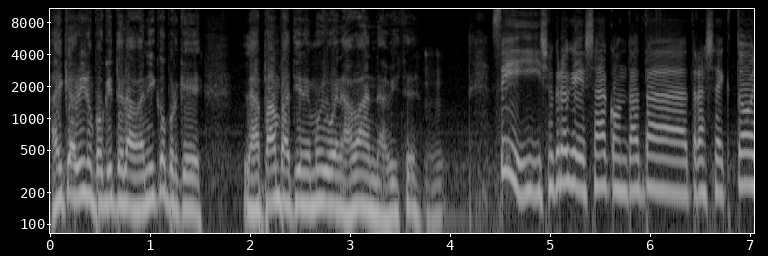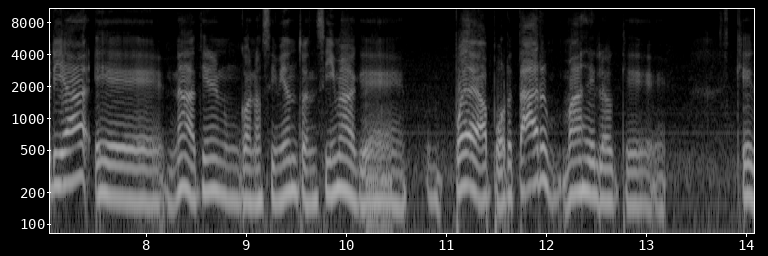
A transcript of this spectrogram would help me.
hay que abrir un poquito el abanico porque La Pampa tiene muy buenas bandas, ¿viste? Sí, y yo creo que ya con tanta trayectoria, eh, nada, tienen un conocimiento encima que puede aportar más de lo que, que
